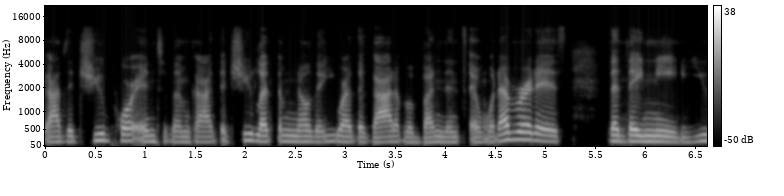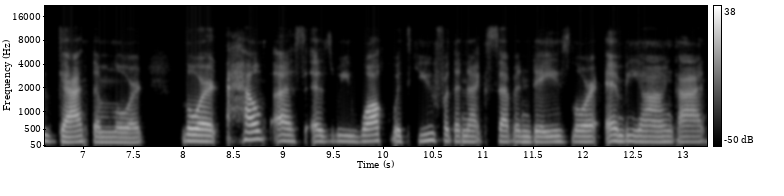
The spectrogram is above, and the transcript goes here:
God, that you pour into them, God, that you let them know that you are the God of abundance and whatever it is that they need, you got them, Lord. Lord, help us as we walk with you for the next seven days, Lord, and beyond, God.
